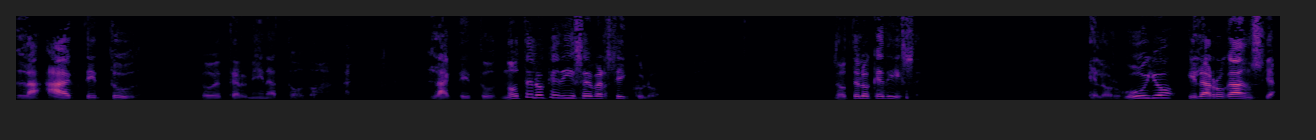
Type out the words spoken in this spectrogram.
La actitud lo determina todo. La actitud. Note lo que dice el versículo. Note lo que dice. El orgullo y la arrogancia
